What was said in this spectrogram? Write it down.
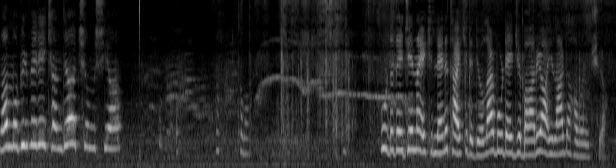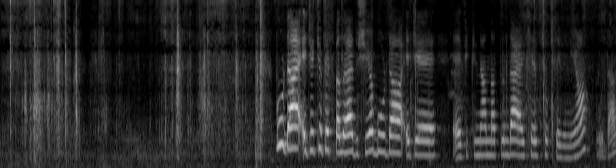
Lan mobil veri kendi açılmış ya. Burada da Ece'nin ayak takip ediyorlar. Burada Ece bağırıyor, ayılar da havaya uçuyor. Burada Ece köpek balığa düşüyor. Burada Ece e, fikrini anlattığında herkes çok seviniyor. Burada.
